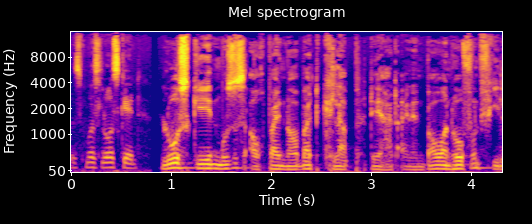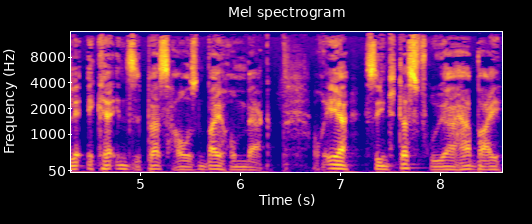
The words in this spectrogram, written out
Es muss losgehen. Losgehen muss es auch bei Norbert Klapp. Der hat einen Bauernhof und viele Äcker in Sippershausen bei Homberg. Auch er sehnt das Frühjahr herbei,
